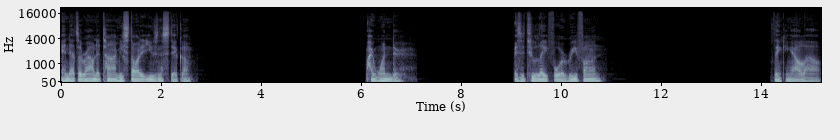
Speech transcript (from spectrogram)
And that's around the time he started using Stickum. I wonder is it too late for a refund? Thinking out loud.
